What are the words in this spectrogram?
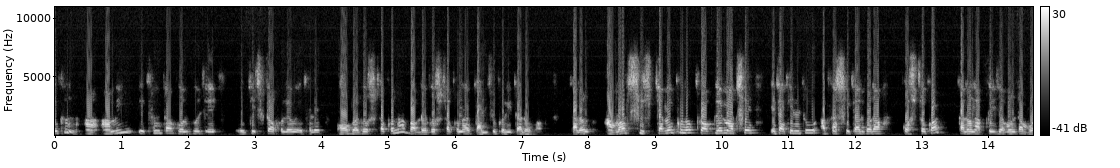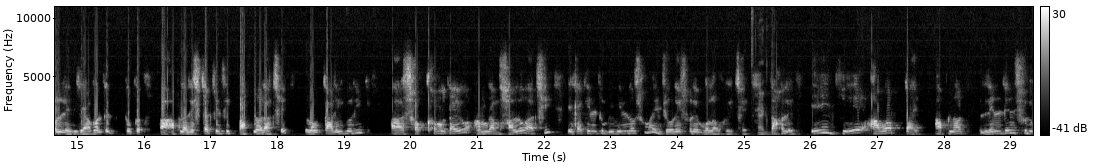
দেখুন আমি এখানটা বলব যে কিছুটা হলেও এখানে অব্যবস্থাপনা বা ব্যবস্থাপনার কার্যকরিতার অভাব। কারণ আমার সিস্টেমে কোনো প্রবলেম আছে, এটা কিন্তু আপনার স্বীকার করা কষ্টকর। কারণ আপনি যেমনটা বললেন যে আমাদের তো আপনার স্ট্র্যাটেজিক পার্টনার আছে এবং কারিগরি সক্ষমতায়ও আমরা ভালো আছি। এটা কিন্তু বিভিন্ন সময় জোরে সোরে বলা হয়েছে। তাহলে এই যে আওয়ারটায় আপনার লেনদেন শুরু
